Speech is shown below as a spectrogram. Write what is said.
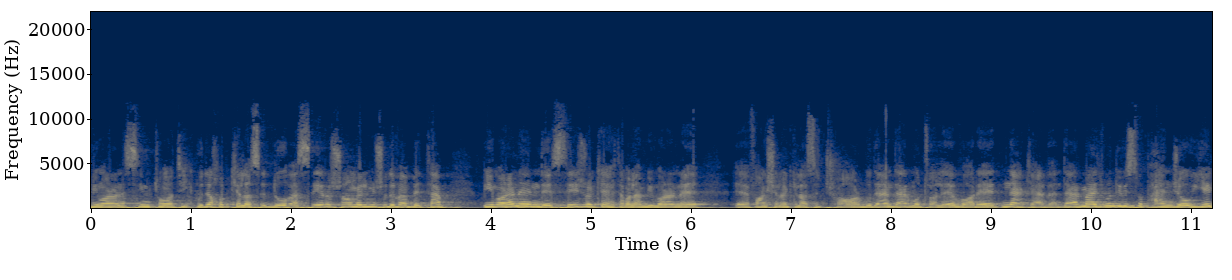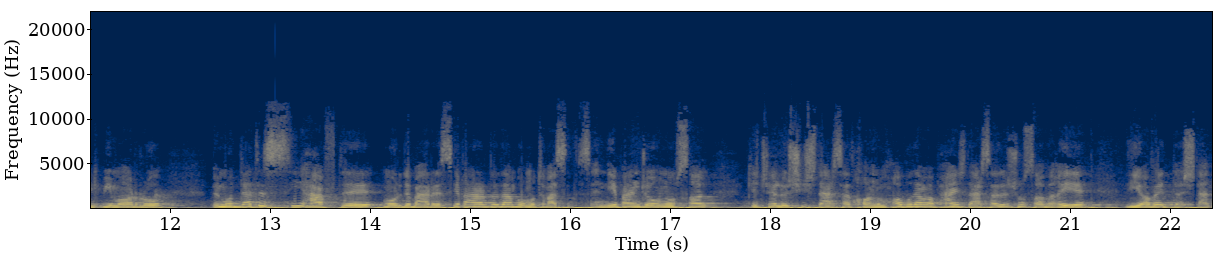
بیماران symptomatic بوده خب کلاس دو و سه رو شامل می شده و به تبع بیماران end stage رو که احتمالا بیماران functional class 4 بودن در مطالعه وارد نکردن. در مجموع 251 بیمار رو به مدت سی هفته مورد بررسی قرار دادن با متوسط سنی 59 سال که 46 درصد خانم ها بودن و 5 درصدشون سابقه دیابت داشتن.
